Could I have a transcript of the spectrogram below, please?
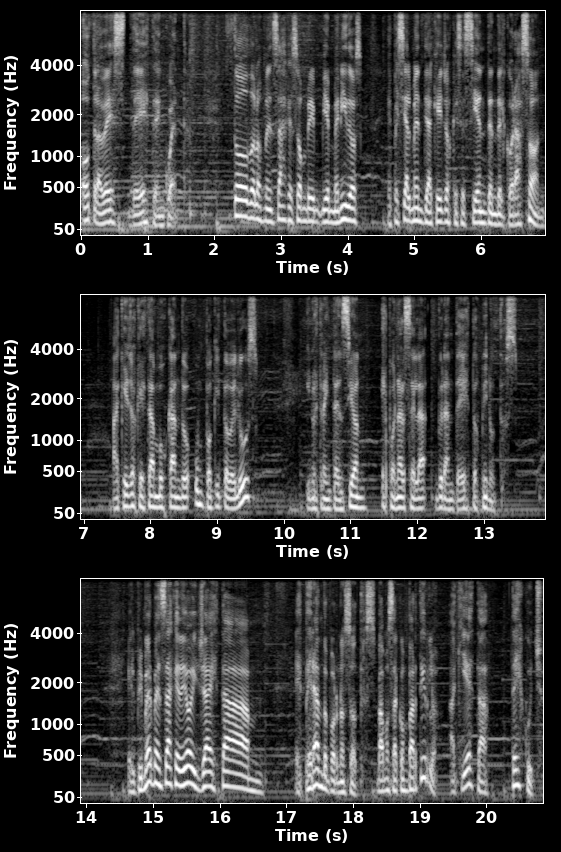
otra vez de este encuentro. Todos los mensajes son bienvenidos, especialmente aquellos que se sienten del corazón, aquellos que están buscando un poquito de luz, y nuestra intención es ponérsela durante estos minutos. El primer mensaje de hoy ya está mm, esperando por nosotros. Vamos a compartirlo. Aquí está. Te escucho.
